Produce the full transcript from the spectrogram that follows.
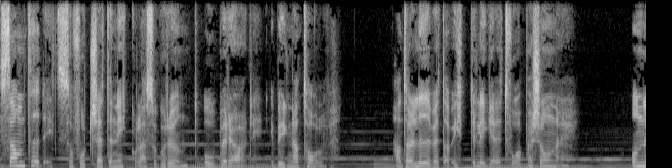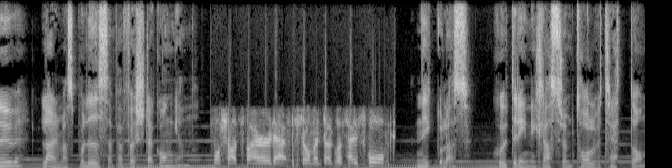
Samtidigt så fortsätter Nikolas att gå runt oberörd i byggnad 12. Han tar livet av ytterligare två personer. Och nu larmas polisen för första gången. Nikolas skjuter in i klassrum 1213.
